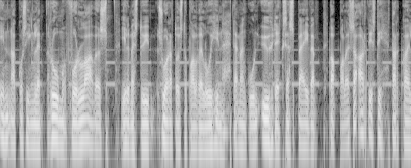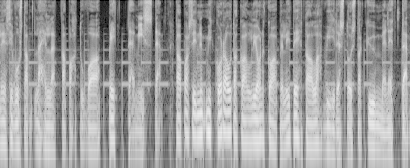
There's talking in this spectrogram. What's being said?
ennakkosingle Room for Lovers ilmestyi suoratoistopalveluihin tämän kuun yhdeksäs päivä. Kappaleessa artisti tarkkailee sivusta lähellä tapahtuvaa pettämistä. Tapasin Mikko Rautakallion kaapelitehtaalla 15.10.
